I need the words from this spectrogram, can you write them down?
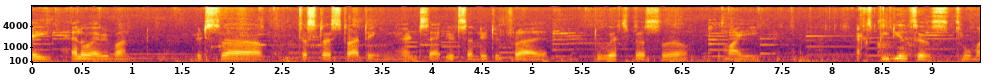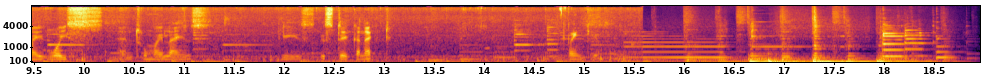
Hey, hello everyone. It's uh, just a starting and it's a little try to express uh, my experiences through my voice and through my lines. Please stay connect. Thank you.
